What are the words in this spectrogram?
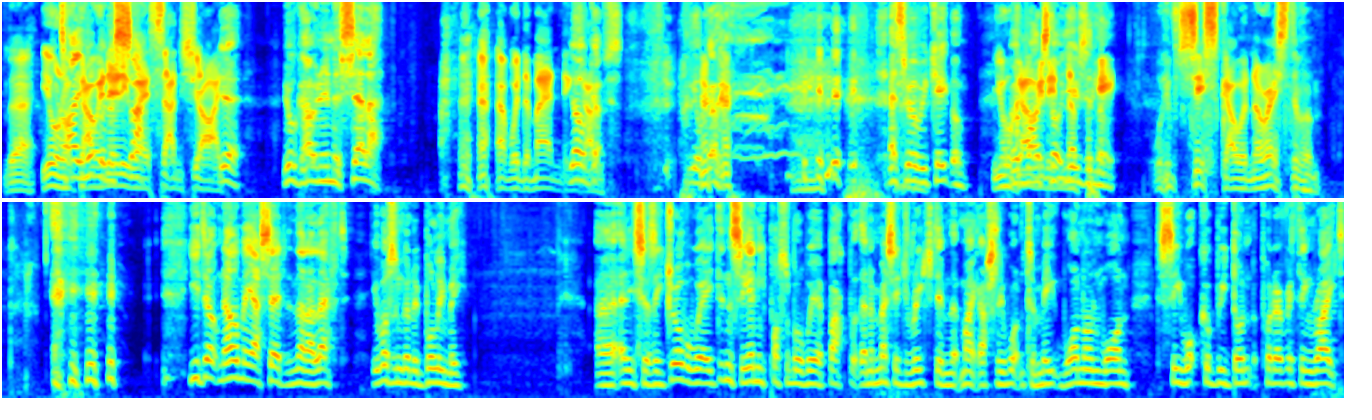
Yeah, you're Tie not going anywhere, sunshine. Yeah. You're going in the cellar. With the man You're go- goes. You're going. That's where we keep them. You're when going Mike's not in the using pit with Xisco and the rest of them. them. You don't know me, I said, and then I left. He wasn't going to bully me. Uh, and he says he drove away. He didn't see any possible way back, but then a message reached him that Mike Ashley wanted to meet one on one to see what could be done to put everything right.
